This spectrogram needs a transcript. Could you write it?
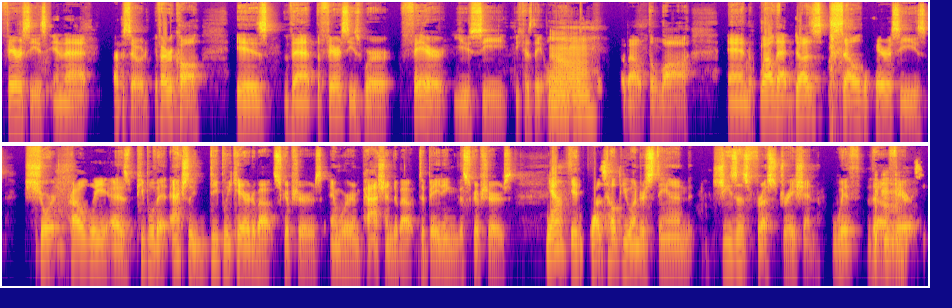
Pharisees in that episode, if I recall, is that the Pharisees were fair, you see, because they only mm. about the law. And while that does sell the Pharisees short, probably as people that actually deeply cared about scriptures and were impassioned about debating the scriptures, yeah, it does help you understand Jesus' frustration with the. Pharisees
